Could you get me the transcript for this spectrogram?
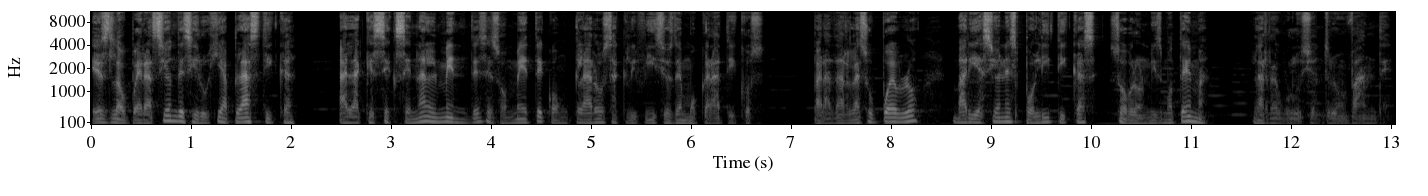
es la operación de cirugía plástica a la que sexenalmente se somete con claros sacrificios democráticos, para darle a su pueblo variaciones políticas sobre un mismo tema, la revolución triunfante.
